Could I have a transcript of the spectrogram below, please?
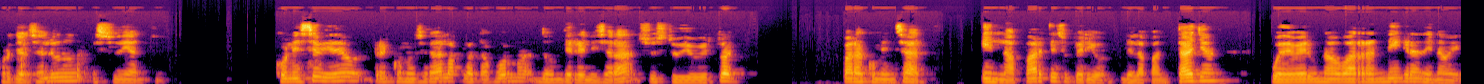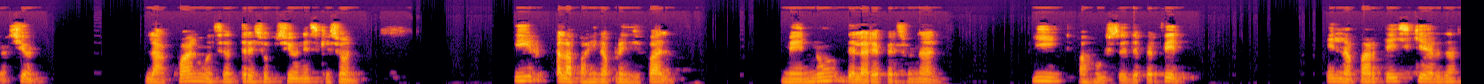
Cordial saludo, estudiante. Con este video reconocerá la plataforma donde realizará su estudio virtual. Para comenzar, en la parte superior de la pantalla puede ver una barra negra de navegación, la cual muestra tres opciones que son ir a la página principal, menú del área personal y ajustes de perfil. En la parte izquierda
